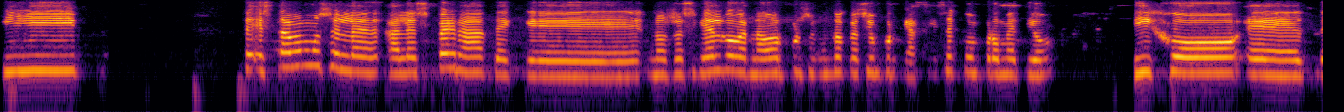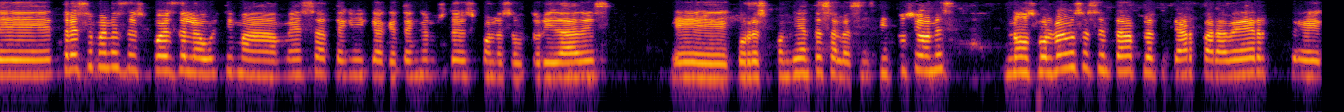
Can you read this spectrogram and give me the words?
Y estábamos a la espera de que nos recibiera el gobernador por segunda ocasión porque así se comprometió dijo eh, de tres semanas después de la última mesa técnica que tengan ustedes con las autoridades eh, correspondientes a las instituciones, nos volvemos a sentar a platicar para ver eh,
